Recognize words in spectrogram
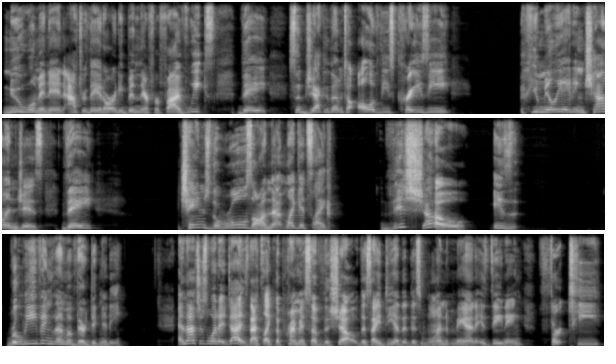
new woman in after they had already been there for five weeks. They subjected them to all of these crazy humiliating challenges. They change the rules on them. Like it's like this show is relieving them of their dignity. And that's just what it does. That's like the premise of the show. This idea that this one man is dating 30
